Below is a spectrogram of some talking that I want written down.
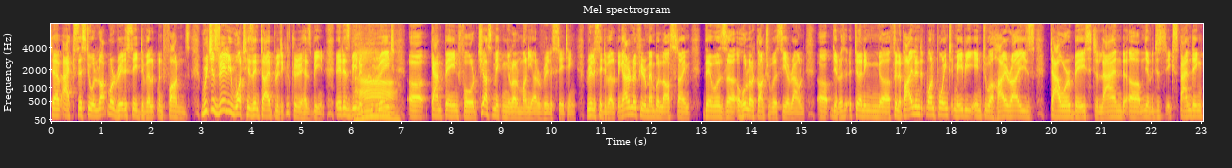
to have access to a lot more real estate development funds, which is really what his entire political career has been. It has been Ah. a great uh, campaign for just making a lot of money out of real estating, real estate developing. I don't know if you remember last time there was uh, a whole lot of controversy around, uh, you know, turning uh, Phillip Island at one point maybe into a high rise tower based land, um, you know, just expanding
